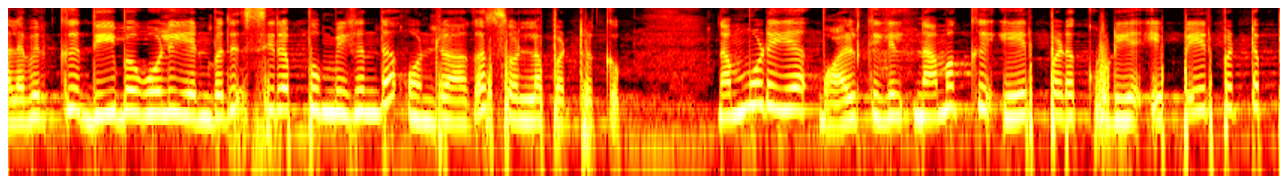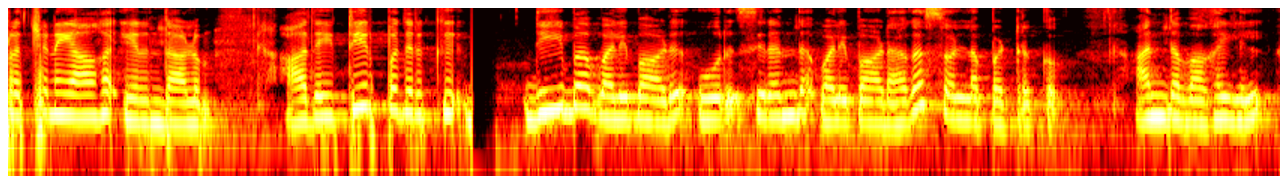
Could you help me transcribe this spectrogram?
அளவிற்கு தீப ஒளி என்பது சிறப்பு மிகுந்த ஒன்றாக சொல்லப்பட்டிருக்கும். நம்முடைய வாழ்க்கையில் நமக்கு ஏற்படக்கூடிய எப்பேற்பட்ட பிரச்சனையாக இருந்தாலும் அதை தீர்ப்பதற்கு தீப வழிபாடு ஒரு சிறந்த வழிபாடாக சொல்லப்பட்டிருக்கு. அந்த வகையில்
